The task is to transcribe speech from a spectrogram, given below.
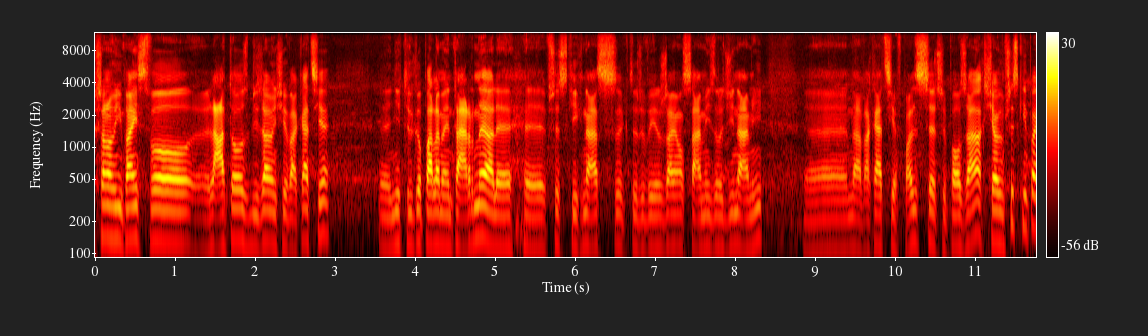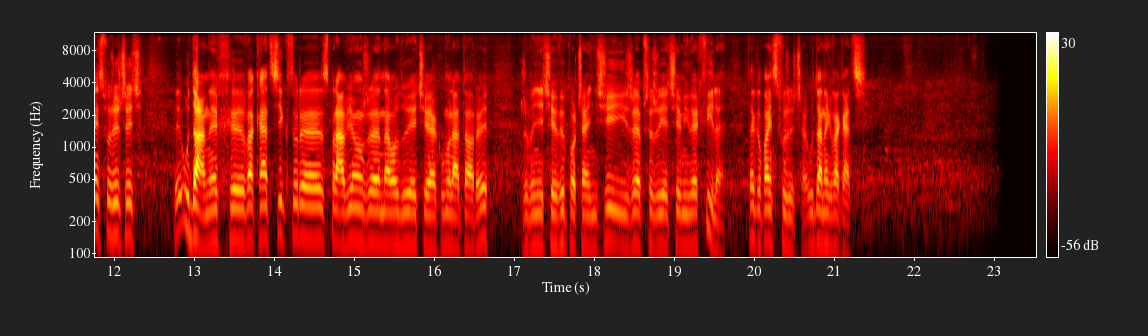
Szanowni Państwo, lato, zbliżają się wakacje, nie tylko parlamentarne, ale e, wszystkich nas, którzy wyjeżdżają sami z rodzinami e, na wakacje w Polsce czy poza. Chciałbym wszystkim Państwu życzyć udanych e, wakacji, które sprawią, że naładujecie akumulatory, że będziecie wypoczęci i że przeżyjecie miłe chwile. Tego Państwu życzę. Udanych wakacji.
